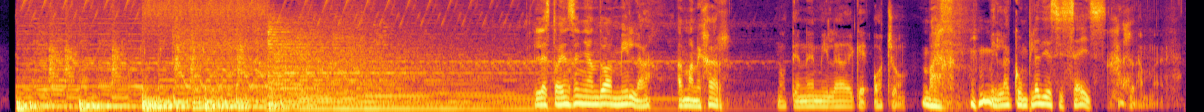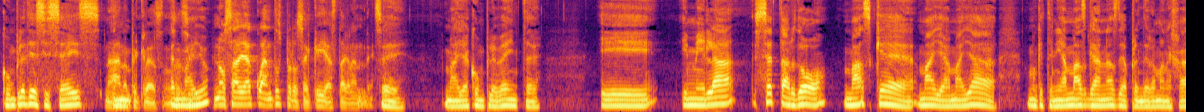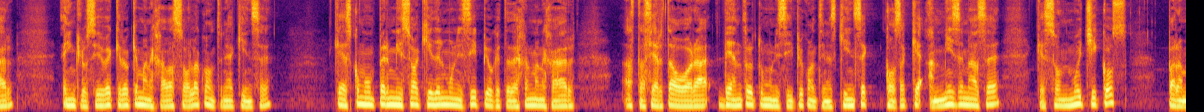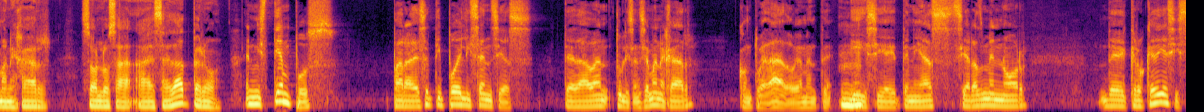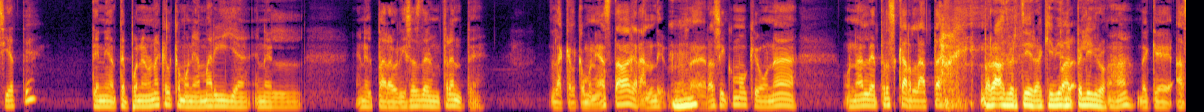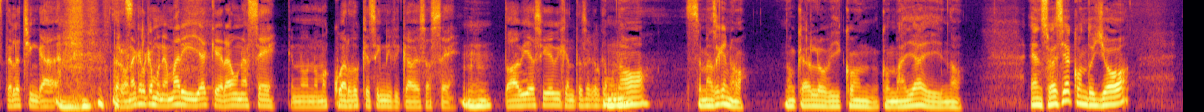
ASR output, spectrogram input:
Le estoy enseñando a Mila a manejar. No tiene mila de que ocho. Ma- Mila cumple 16. A la madre. Cumple 16. Nada, en- no te creas. o En mayo. No sabía cuántos, pero sé que ya está grande. Sí. Maya cumple 20. Y, y Mila se tardó más que Maya. Maya como que tenía más ganas de aprender a manejar. E inclusive creo que manejaba sola cuando tenía 15. Que es como un permiso aquí del municipio que te dejan manejar hasta cierta hora dentro de tu municipio cuando tienes 15. Cosa que a mí se me hace que son muy chicos para manejar solos a, a esa edad. Pero En mis tiempos, para ese tipo de licencias, te daban tu licencia de manejar con tu edad, obviamente. Y si tenías, si eras menor de creo que 17, tenía, te ponían una calcamonía amarilla en el, en el parabrisas de enfrente. La calcamonía estaba grande. güey. O sea, era así como que una, una letra escarlata. para advertir, aquí viene Para- el peligro. Ajá, de que hazte la chingada. Pero una calcamonía amarilla que era una C, que no, no me acuerdo qué significaba esa C. ¿Todavía sigue vigente esa calcamonía? No, se me hace que no. Nunca lo vi con, con Maya y no. En Suecia, cuando yo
